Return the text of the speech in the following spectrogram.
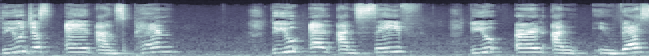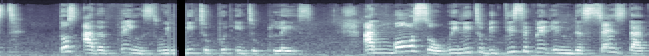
Do you just earn and spend? Do you earn and save? Do you earn and invest? Those are the things we need to put into place and more so, we need to be disciplined in the sense that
